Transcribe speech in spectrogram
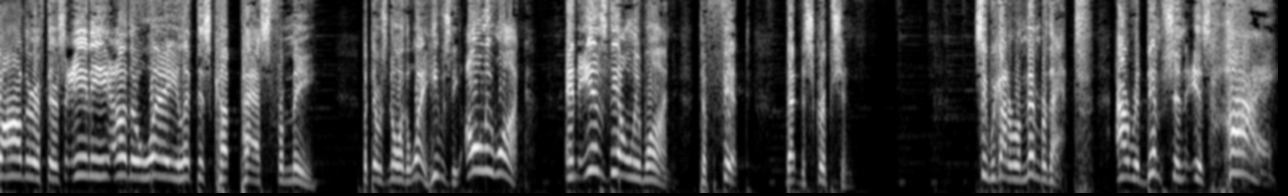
Father, if there's any other way, let this cup pass from me. But there was no other way. He was the only one, and is the only one, to fit that description. See, we got to remember that. Our redemption is high.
